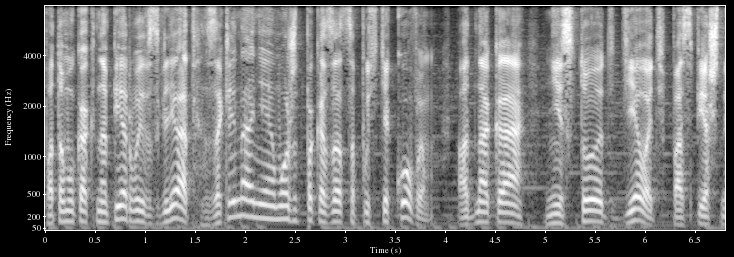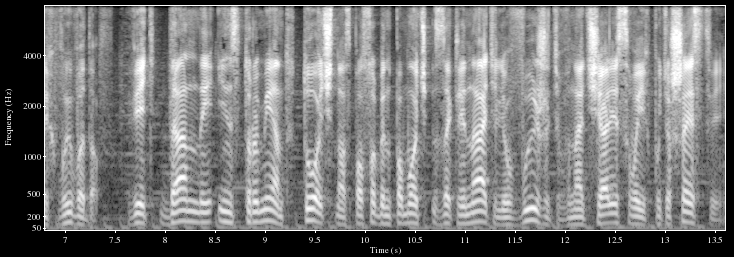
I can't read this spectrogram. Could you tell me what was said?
потому как на первый взгляд заклинание может показаться пустяковым, однако не стоит делать поспешных выводов. Ведь данный инструмент точно способен помочь заклинателю выжить в начале своих путешествий.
